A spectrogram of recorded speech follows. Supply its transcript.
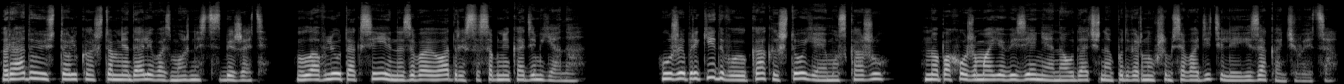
Радуюсь только, что мне дали возможность сбежать. Ловлю такси и называю адрес особняка Демьяна. Уже прикидываю, как и что я ему скажу, но, похоже, мое везение на удачно подвернувшемся водителе и заканчивается.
